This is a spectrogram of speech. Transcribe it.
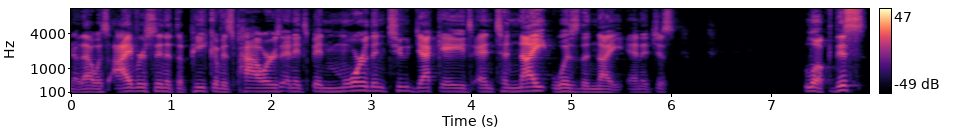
you know that was Iverson at the peak of his powers, and it's been more than two decades, and tonight was the night, and it just look this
